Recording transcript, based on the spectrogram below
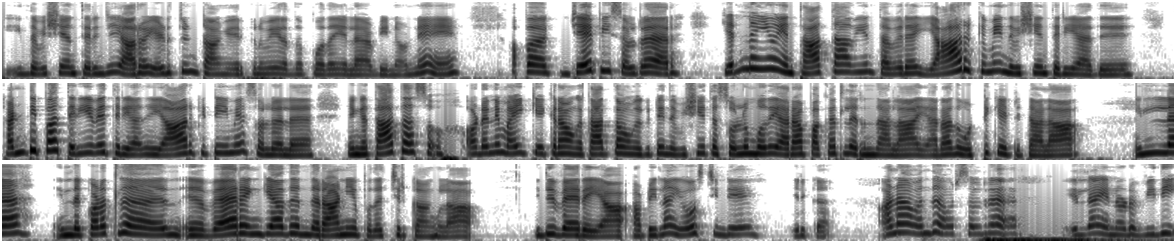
இந்த விஷயம் தெரிஞ்சு யாரோ எடுத்துன்ட்டாங்க ஏற்கனவே இருந்த புதையலை. அப்படின்னோடனே அப்போ ஜேபி சொல்கிறார் என்னையும் என் தாத்தாவையும் தவிர யாருக்குமே இந்த விஷயம் தெரியாது. கண்டிப்பாக தெரியவே தெரியாது. யாருக்கிட்டேயுமே சொல்லலை. எங்கள் தாத்தா சொ உடனே மைக் கேட்குறான் அவங்க தாத்தா உங்ககிட்ட இந்த விஷயத்த சொல்லும்போது யாராவது பக்கத்தில் இருந்தாளா? யாராவது ஒட்டு கேட்டுட்டாளா? இல்லை. இந்த குடத்தில் வேற எங்கேயாவது இந்த ராணியை புதைச்சிருக்காங்களா? இது வேறையா? அப்படிலாம் யோசிச்சுட்டே இருக்க. ஆனால் வந்து அவர் சொல்கிறார் இதுதான் என்னோடய விதி.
